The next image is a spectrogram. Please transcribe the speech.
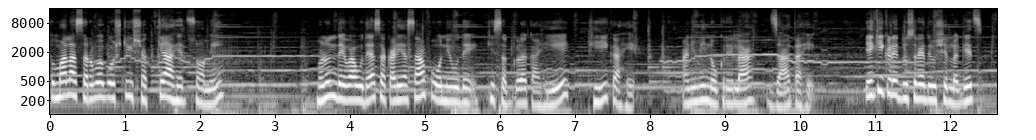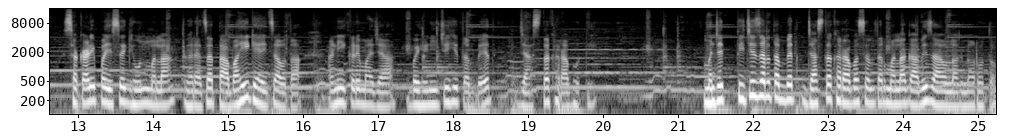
तुम्हाला सर्व गोष्टी शक्य आहेत स्वामी. म्हणून देवा उद्या सकाळी असा फोन येऊ दे की सगळं काही ठीक आहे. आणि मी नोकरीला जात आहे. एकीकडे दुसऱ्या दिवशी लगेच सकाळी पैसे घेऊन मला घराचा ताबाही घ्यायचा होता आणि इकडे माझ्या बहिणीचीही तब्येत जास्त खराब होती. म्हणजे तिची जर तब्येत जास्त खराब असेल तर मला गावी जावं लागणार होतं.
